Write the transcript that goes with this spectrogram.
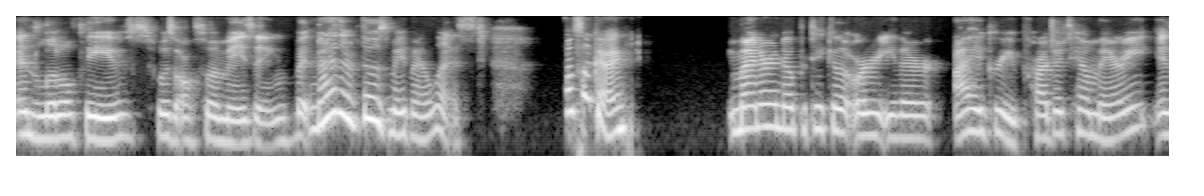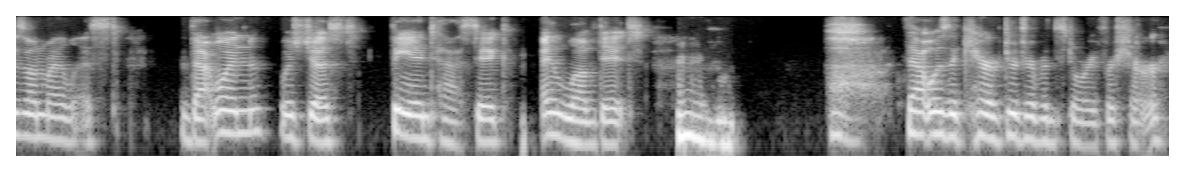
And Little Thieves was also amazing, but neither of those made my list. That's okay. Mine are in no particular order either. I agree. Project Hail Mary is on my list. That one was just fantastic. I loved it. That was a character driven story for sure.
